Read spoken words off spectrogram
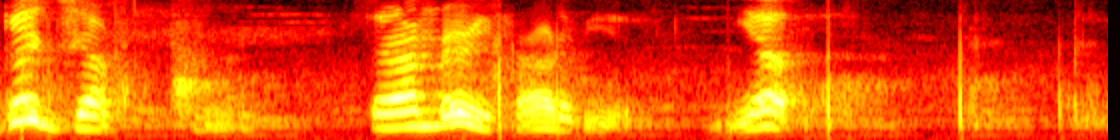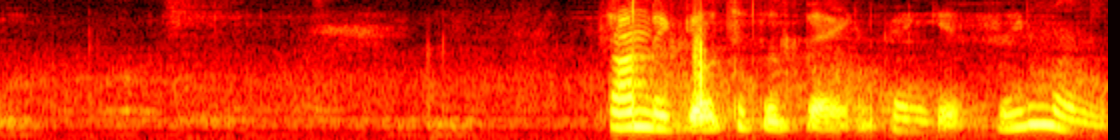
Good job. Sir, I'm very proud of you. Yep. Time to go to the bank and get free money.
